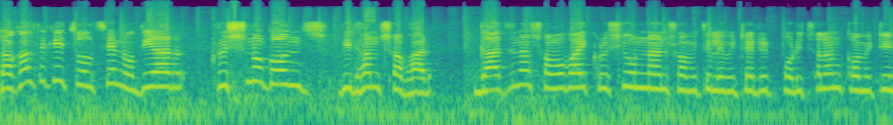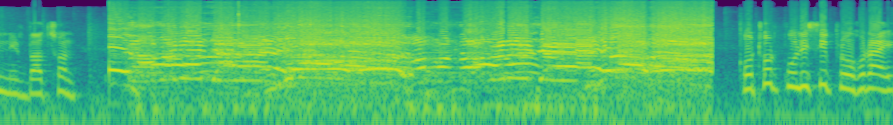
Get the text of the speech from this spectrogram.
সকাল থেকেই চলছে নদিয়ার কৃষ্ণগঞ্জ বিধানসভার গাজনা সমবায় কৃষি উন্নয়ন সমিতি লিমিটেডের পরিচালন কমিটির নির্বাচন। কঠোর পুলিশি প্রহরায়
